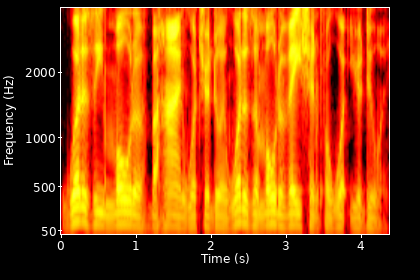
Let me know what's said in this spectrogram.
What is the motive behind what you're doing? What is the motivation for what you're doing?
